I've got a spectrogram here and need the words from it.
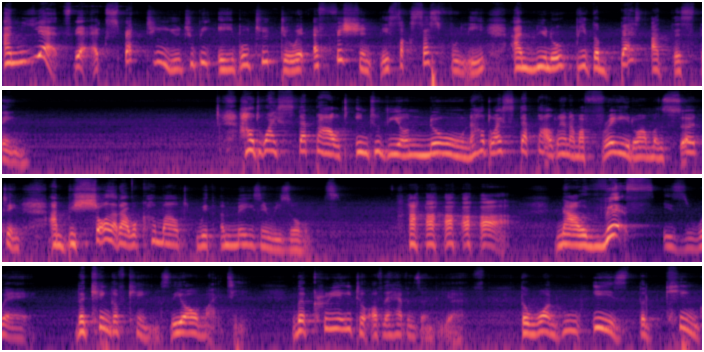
And yet they're expecting you to be able to do it efficiently, successfully, and, you know, be the best at this thing. How do I step out into the unknown? How do I step out when I'm afraid or I'm uncertain and be sure that I will come out with amazing results? now, this is where the King of Kings, the Almighty, the Creator of the heavens and the earth, the one who is the King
